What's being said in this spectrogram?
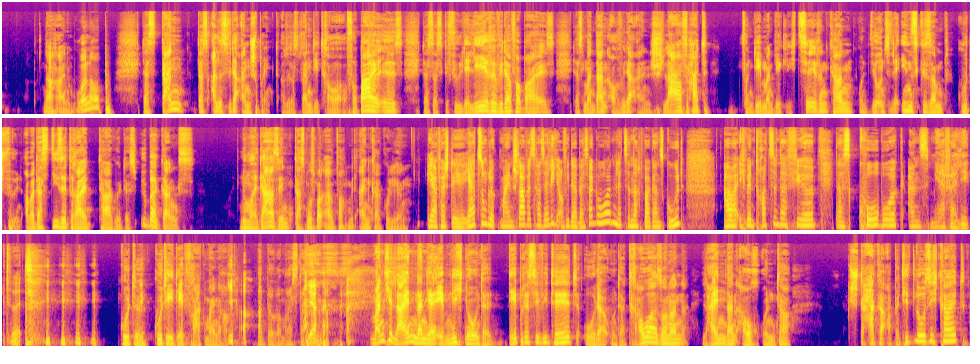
nach einem Urlaub, dass dann das alles wieder anspringt. Also dass dann die Trauer auch vorbei ist, dass das Gefühl der Leere wieder vorbei ist, dass man dann auch wieder einen Schlaf hat, von dem man wirklich zehren kann und wir uns wieder insgesamt gut fühlen. Aber dass diese drei Tage des Übergangs nun mal da sind, das muss man einfach mit einkalkulieren. Ja, verstehe. Ja, zum Glück. Mein Schlaf ist tatsächlich auch wieder besser geworden. Letzte Nacht war ganz gut. Aber ich bin trotzdem dafür, dass Coburg ans Meer verlegt wird. Gute, gute Idee, frag mal nach, ja. Herr Bürgermeister. Ja. Manche leiden dann ja eben nicht nur unter Depressivität oder unter Trauer, sondern leiden dann auch unter starker Appetitlosigkeit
